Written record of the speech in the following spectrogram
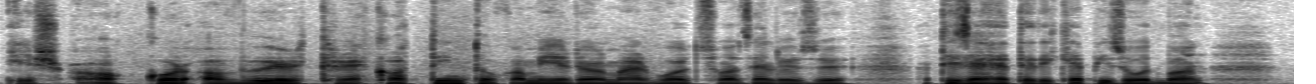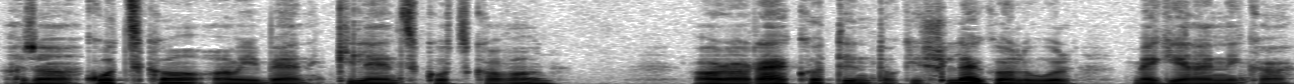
és akkor a workre kattintok, amiről már volt szó az előző, a 17. epizódban, az a kocka, amiben 9 kocka van, arra rákattintok, és legalul megjelenik a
